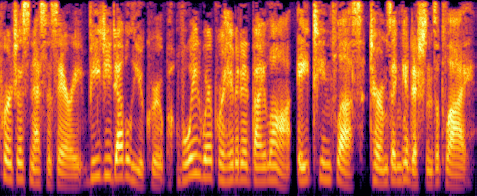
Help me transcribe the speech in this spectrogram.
Purchase necessary. VGW Group. Void where prohibited by law. 18 plus. Terms and conditions apply.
